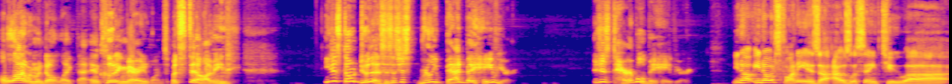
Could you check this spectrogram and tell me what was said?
A lot of women don't like that, including married ones. But still, I mean, you just don't do this. This is just really bad behavior. It's just terrible behavior. You know, you know what's funny is uh, I was listening to uh,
